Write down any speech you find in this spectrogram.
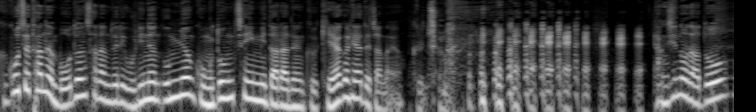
그곳에 타는 모든 사람들이 우리는 운명 공동체입니다라는 그 계약을 해야 되잖아요. 그렇죠. 당신도 나도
